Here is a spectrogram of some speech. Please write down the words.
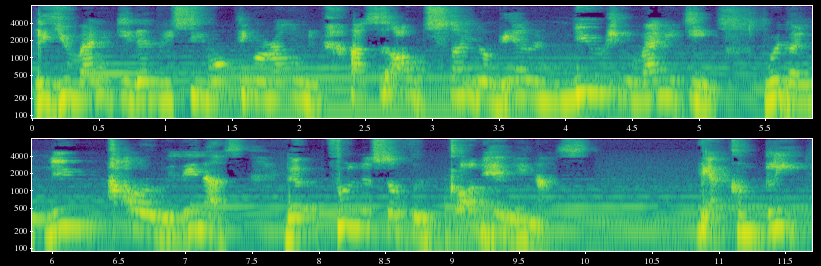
the humanity that we see walking around us outside of we are a new humanity with a new power within us, the fullness of the Godhead in us. We are complete.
